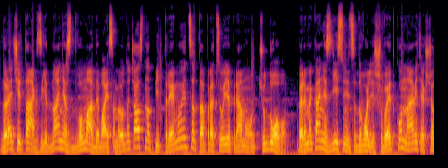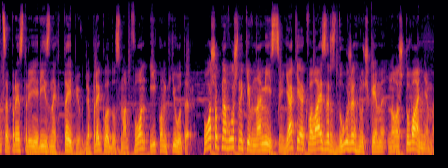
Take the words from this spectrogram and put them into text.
До речі, так, з'єднання з двома девайсами одночасно підтримується та працює прямо от чудово. Перемикання здійснюється доволі швидко, навіть якщо це пристрої різних типів, для прикладу, смартфон і комп'ютер. Пошук навушників на місці, як і еквалайзер з дуже гнучкими налаштуваннями.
